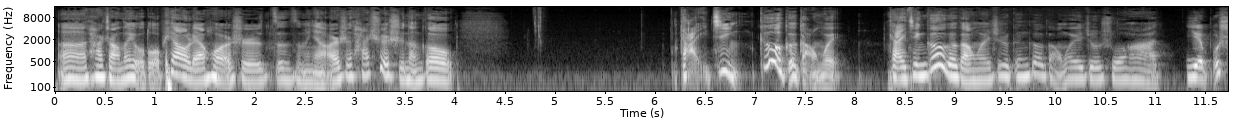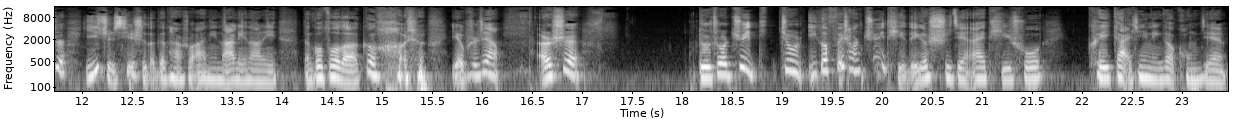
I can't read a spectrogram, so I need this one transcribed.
呃，他长得有多漂亮，或者是怎怎么样，而是他确实能够改进各个岗位，改进各个岗位，就是跟各岗位就是说啊，也不是颐指气使的跟他说啊，你哪里哪里能够做得更好，就也不是这样，而是比如说具体就一个非常具体的一个事件，哎，提出可以改进的一个空间。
